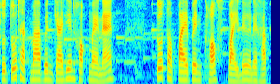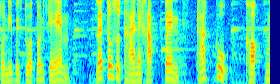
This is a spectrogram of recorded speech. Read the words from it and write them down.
ส่วนตัวถัดมาเป็น Guardian Clockman นะ ตัวต่อไปเป็น Clock Spider นะครับ ตัวนี้เป็นตัวต้นเกม และตัวสุดท้ายนะครับ เป็นคักกุคอกแม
